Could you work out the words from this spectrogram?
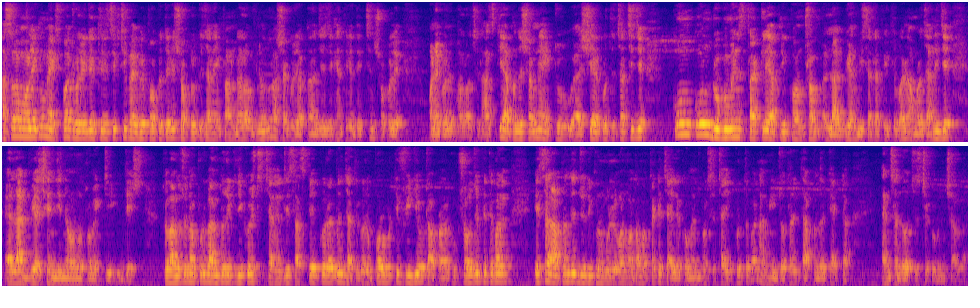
আসসালামু আলাইকুম এক্সপার্ট হলিডে থ্রি সিক্সটি ফাইভের পক্ষ থেকে সকলকে জানাই প্রাণ ঢালা অভিনন্দন। আশা করি আপনারা যে যেখান থেকে দেখছেন সকলে অনেক অনেক ভালো আছেন। আজকে আপনাদের সামনে একটু শেয়ার করতে চাচ্ছি যে কোন কোন ডকুমেন্টস থাকলে আপনি কনফার্ম লাটভিয়ান ভিসাটা পেতে পারেন। আমরা জানি যে লাটভিয়া সেনজিনের অন্যতম একটি দেশ। তবে আলোচনা পূর্বে আন্তরিক রিকোয়েস্ট চ্যানেলটি সাবস্ক্রাইব করে রাখবেন যাতে করে পরবর্তী ভিডিওটা আপনারা খুব সহজে পেতে পারেন। এছাড়া আপনাদের যদি কোনো মূল্যবান মতামত থাকে, চাইলে কমেন্ট বক্সে টাইপ করতে পারেন। আমি যথারীতি আপনাদেরকে একটা অ্যান্সার দেওয়ার চেষ্টা করব, ইনশাআল্লাহ।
